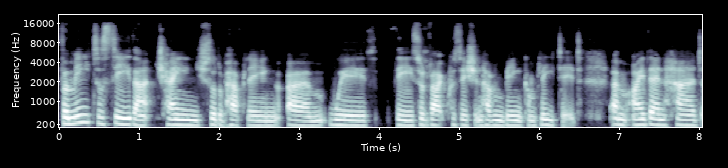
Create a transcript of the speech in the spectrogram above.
For me to see that change sort of happening um, with the sort of acquisition having been completed, um, I then had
